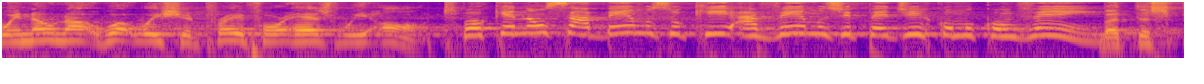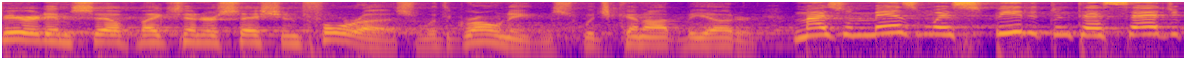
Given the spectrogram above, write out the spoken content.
we know not what we should pray for as we ought. Porque não sabemos o que havemos de pedir como convém. But the Spirit Himself makes intercession for us with groanings which cannot be uttered. Mas o mesmo Espírito intercede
